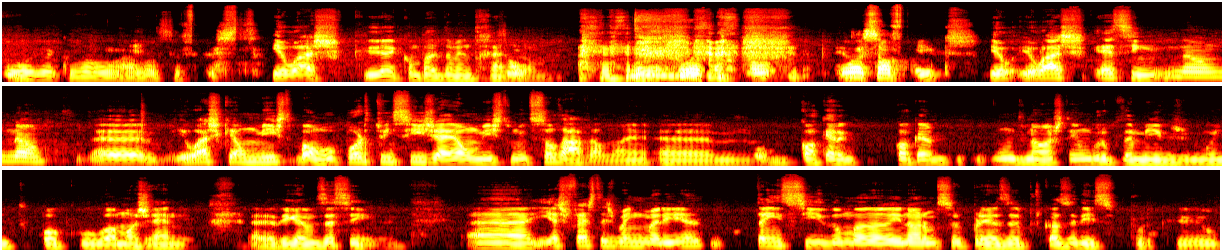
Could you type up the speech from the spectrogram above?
pessoas é que vão à vossa festa? eu acho que é completamente random. ou, é, ou é só freaks? Eu, eu acho é assim, não, não. Eh, eu acho que é um misto. Bom, o Porto em si já é um misto muito saudável, não é? Eh, qualquer, qualquer um de nós tem um grupo de amigos muito pouco homogéneo, eh, digamos assim. Ah, e as festas Banho-Maria têm sido uma enorme surpresa por causa disso, porque o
